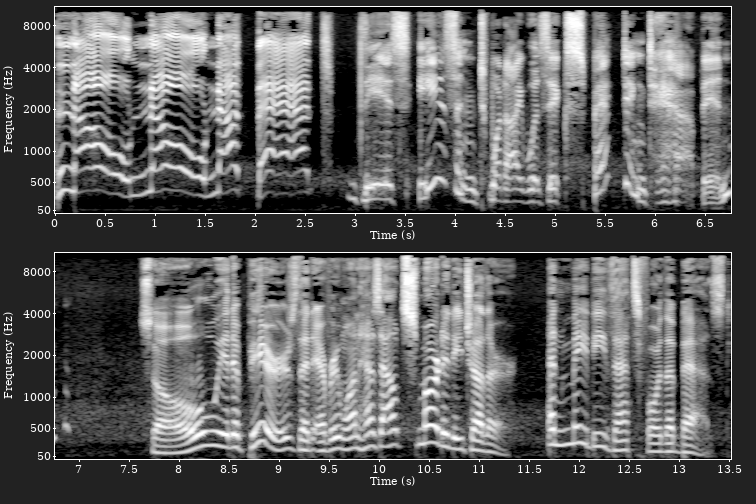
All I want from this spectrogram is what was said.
No, no, not that! This isn't what I was expecting to happen. So it appears that everyone has outsmarted each other, and maybe that's for the best.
